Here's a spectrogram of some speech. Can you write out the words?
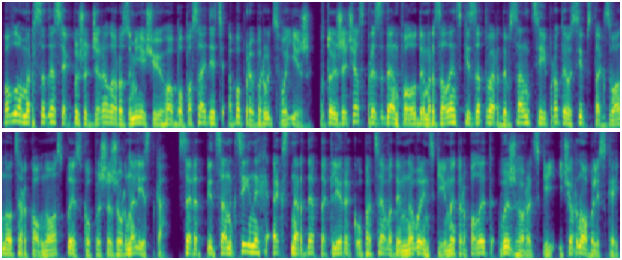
Павло Мерседес, як пишуть джерела, розуміє, що його або посадять, або приберуть свої ж. В той же час президент Володимир Зеленський затвердив санкції проти осіб з так званого церковного списку, пише журналістка. Серед підсанкційних екс-нардеп та клірик УПЦ Вадим Новинський, митрополит Вишгородський і Чорнобильський,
